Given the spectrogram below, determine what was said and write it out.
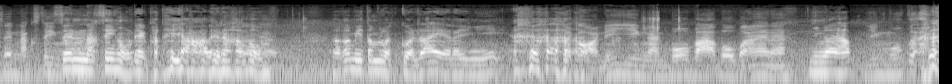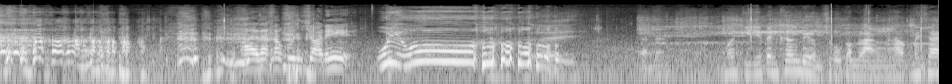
เส้นนักซิ่งเส้นนักซิ่งของเด็กพัทยาเลยนะครับผม แล้วก็มีตำรวจกวดไล่อะไรอย่างนี้ แต่ก่อนนี่ยิงกันโบบาโบบานะ ยิงอะไรครับ ยิงมุกอะอะไรนะครับคุณจอห์นนี่ อุ้ยอู้เฮ้ยเมื่อกี้เป็นเครื่องดื่มชูกำลังครับ ไม่ใช่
